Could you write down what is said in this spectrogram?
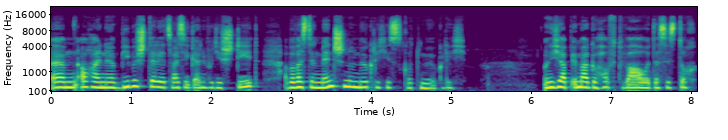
ähm, auch eine Bibelstelle, jetzt weiß ich gar nicht, wo die steht, aber was den Menschen unmöglich ist, Gott möglich. Und ich habe immer gehofft, wow, das ist doch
